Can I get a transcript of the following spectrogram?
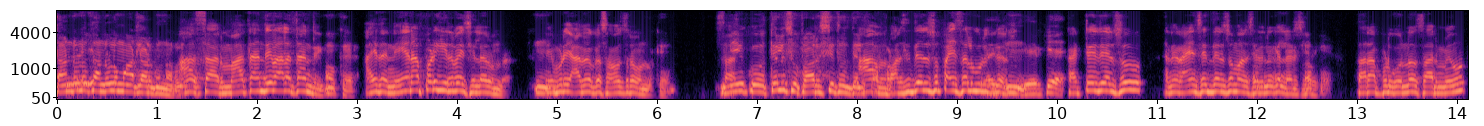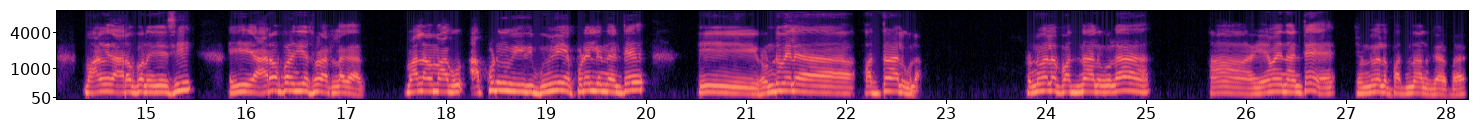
తండ్రులు తండ్రులు మాట్లాడుకున్నారు. ఆ సార్ మా తండ్రి వాళ్ళ తండ్రి. ఓకే. అయితే నేను అప్పటికి ఇరవై చిల్లర ఉన్నా. ఇప్పుడు యాభై ఒక సంవత్సరం ఉన్నా. మీకు తెలుసు పరిస్థితులు ఆ, తెలుసు పరిస్థితి తెలుసు పైసలు గురించి తెలుసు. కట్టే తెలుసు అని రాయన్ సైడ్ తెలుసు మన చదివికి నడిచింది. ఓకే. సార్ అప్పుడు కొన్నాం సార్ మేము. మా మీద ఆరోపణ చేసి ఈ ఆరోపణ చేసుడు అట్లా కాదు. మళ్ళీ మాకు అప్పుడు ఇది భూమి ఎప్పుడు వెళ్ళిందంటే ఈ రెండు వేల పద్నాలుగుల. రెండు వేల పద్నాలుగుల ఆ, ఏమైందంటే రెండు వేల పద్నాలుగు కాదు సార్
